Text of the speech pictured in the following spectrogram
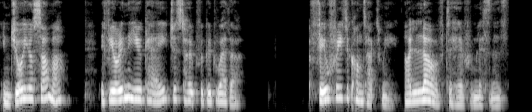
Enjoy your summer. If you're in the UK, just hope for good weather. Feel free to contact me. I love to hear from listeners,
